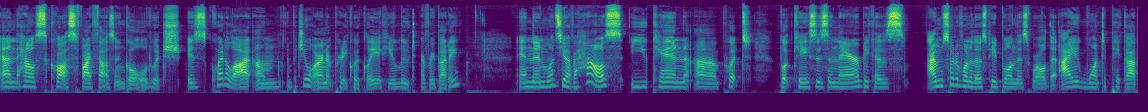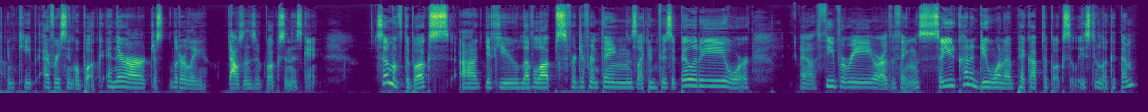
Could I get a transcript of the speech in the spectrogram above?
And the house costs 5,000 gold, which is quite a lot, um, but you'll earn it pretty quickly if you loot everybody. And then once you have a house, you can uh, put bookcases in there because I'm sort of one of those people in this world that I want to pick up and keep every single book. And there are just literally thousands of books in this game. Some of the books uh, give you level ups for different things like invisibility or uh, thievery or other things. So you kind of do want to pick up the books at least and look at them.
